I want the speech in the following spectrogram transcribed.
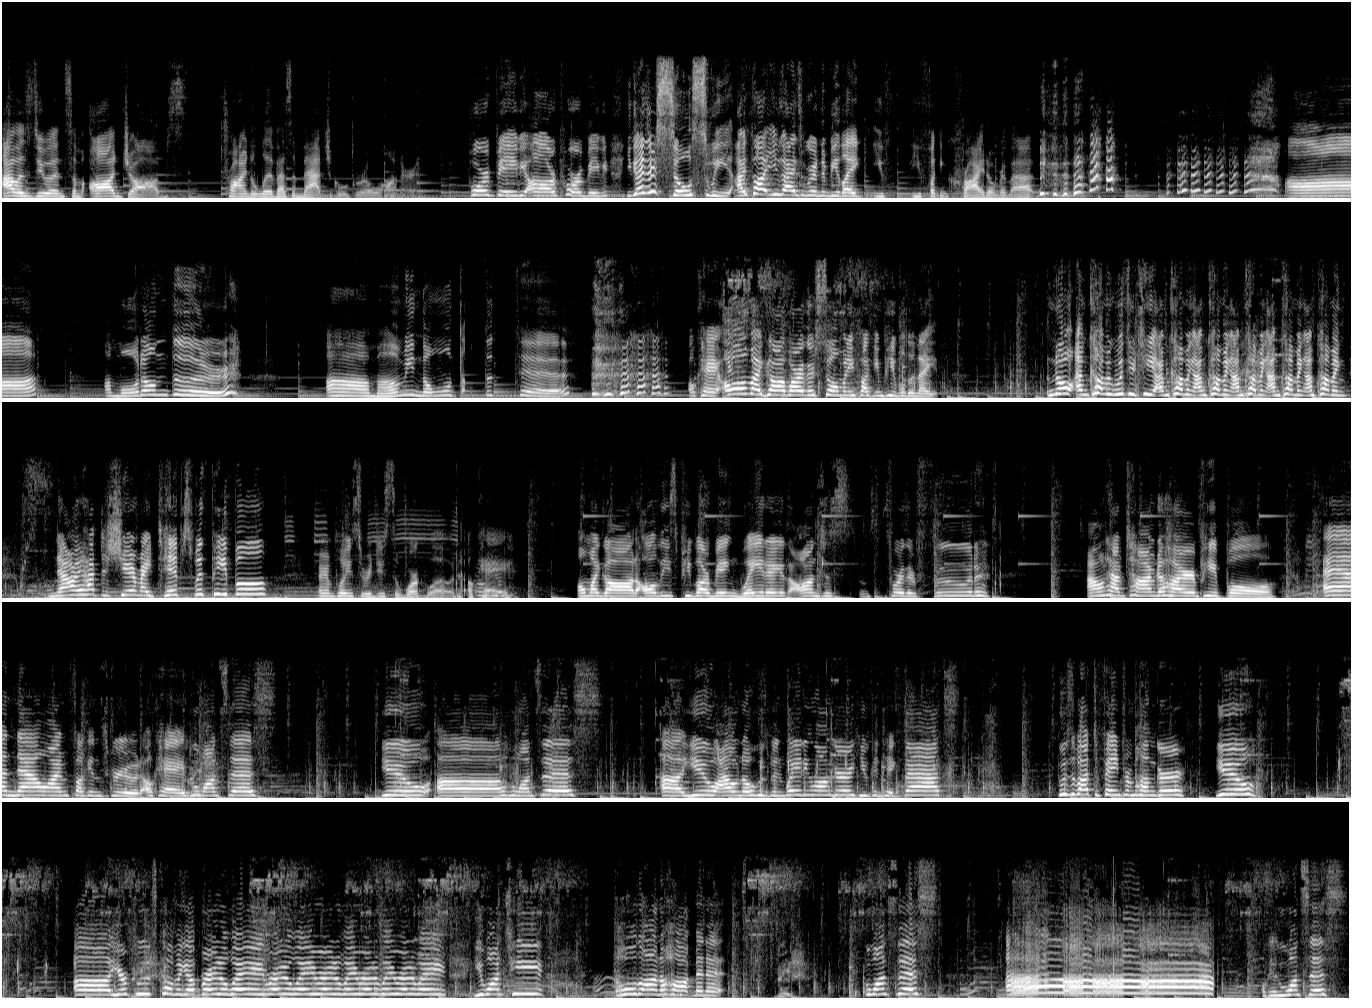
I was doing some odd jobs trying to live as a magical girl on Earth. Poor baby, oh, poor baby. You guys are so sweet. I thought you guys were gonna be like, you, you fucking cried over that. 아, 아, 모런들. 아, 마음이 너무 따뜻해. okay, oh my god, why are there so many fucking people tonight? No, I'm coming with your tea. I'm coming, I'm coming, I'm coming, I'm coming, I'm coming. Now I have to share my tips with people. Our employees to reduce the workload. Okay. Oh my god, all these people are being waited on to for their food. I don't have time to hire people. And now I'm fucking screwed. Okay, who wants this? You, uh, who wants this? Uh, you, I don't know who's been waiting longer. You can take that. Who's about to faint from hunger? You. Uh, your food's coming up right away, right away, right away, right away, right away. You want tea? Hold on a hot minute. Who wants this? Ah! Okay, who wants this?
